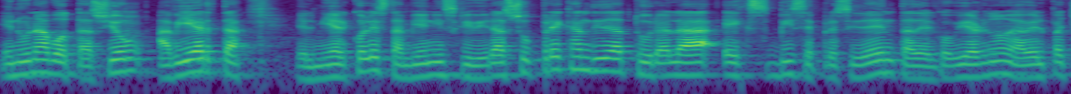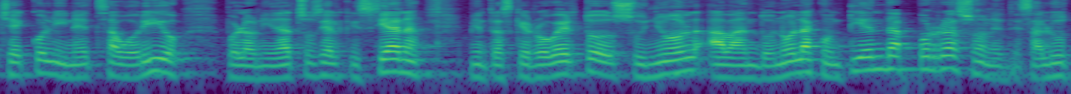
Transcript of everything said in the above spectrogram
en una votación abierta. El miércoles también inscribirá su precandidatura la ex vicepresidenta del gobierno de Abel Pacheco, Linet Saborío, por la Unidad Social Cristiana, mientras que Roberto Suñol abandonó la contienda por razones de salud.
